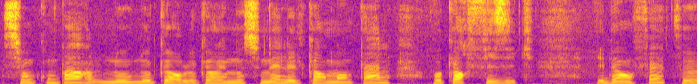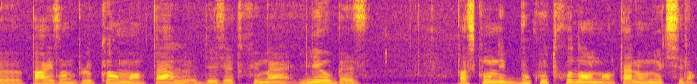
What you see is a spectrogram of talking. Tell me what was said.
si on compare nos, nos corps, le corps émotionnel et le corps mental au corps physique, et bien en fait, euh, par exemple, le corps mental des êtres humains, il est obèse. Parce qu'on est beaucoup trop dans le mental en Occident.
